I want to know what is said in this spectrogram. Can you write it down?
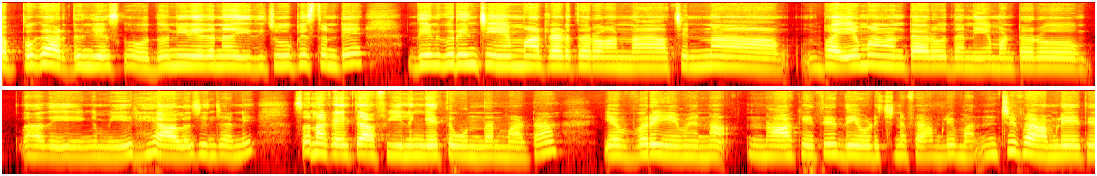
తప్పుగా అర్థం చేసుకోవద్దు. నేను ఏదైనా ఇది చూపిస్తుంటే దీని గురించి ఏం మాట్లాడతారో అన్న చిన్న భయం అని అంటారో దాన్ని ఏమంటారో అది ఇంక మీరే ఆలోచించండి. సో నాకైతే ఆ ఫీలింగ్ అయితే ఉందన్నమాట. ఎవరు ఏమైనా నాకైతే దేవుడిచ్చిన ఫ్యామిలీ మంచి ఫ్యామిలీ అయితే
